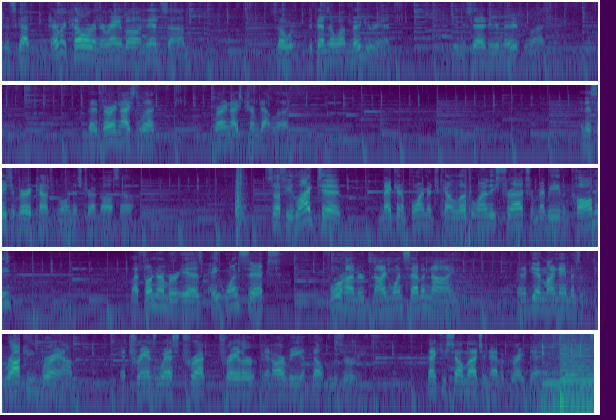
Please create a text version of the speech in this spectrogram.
It's got every color in the rainbow and then some. So it depends on what mood you're in. You can set it to your mood if you like. But very nice look, very nice trimmed out look. And the seats are very comfortable in this truck also. So if you'd like to make an appointment to come look at one of these trucks or maybe even call me, my phone number is 816-400-9179. And again, my name is Rocky Browne at Transwest Truck, Trailer, and RV in Belton, Missouri. Thank you so much and have a great day.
